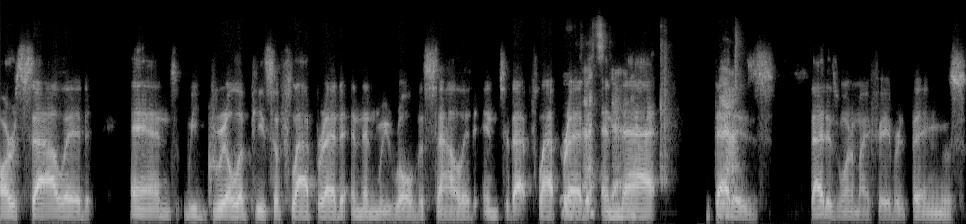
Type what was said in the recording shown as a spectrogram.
our salad and we grill a piece of flatbread, and then we roll the salad into that flatbread, that's and good. that that Yeah. is that is one of my favorite things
